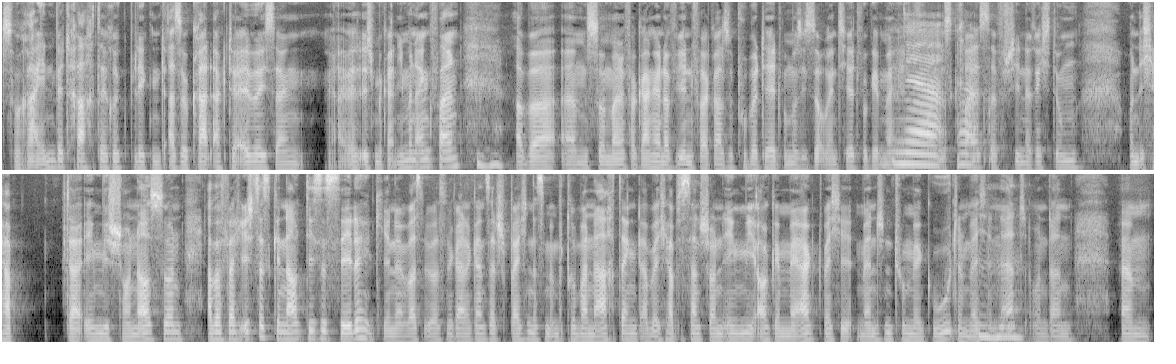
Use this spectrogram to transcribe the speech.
zu rein betrachte, rückblickend. Also gerade aktuell würde ich sagen, ja, ist mir gerade niemand eingefallen, aber ähm, so in meiner Vergangenheit auf jeden Fall, gerade so Pubertät, wo man sich so orientiert, wo geht man hin, Ja, Freundeskreise, verschiedene Richtungen. Und ich habe da irgendwie schon aus so ein, aber vielleicht ist das genau diese Seelehygiene, was, was wir gerade die ganze Zeit sprechen, dass man immer drüber nachdenkt, aber ich habe es dann schon irgendwie auch gemerkt, welche Menschen tun mir gut und welche nicht. Und dann ähm,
